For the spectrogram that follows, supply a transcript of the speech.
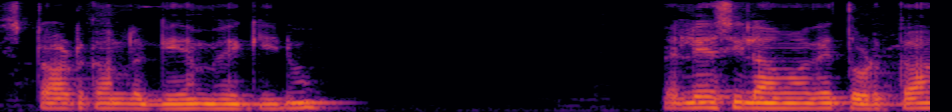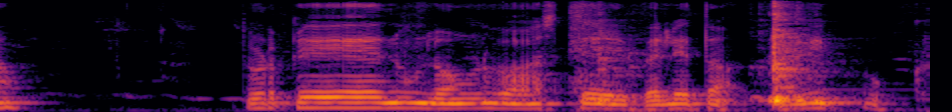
ਸਟਾਰਟ ਕਰਨ ਲੱਗੇ ਆ ਮੈਗੀ ਨੂੰ। ਪਹਿਲੇ ਅਸੀਂ ਲਾਵਾਂਗੇ ਤੜਕਾ। ਤੜਕੇ ਨੂੰ ਲਾਉਣ ਵਾਸਤੇ ਪਹਿਲੇ ਤਾਂ ਇਹ ਵੀ ਭੁੱਖ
